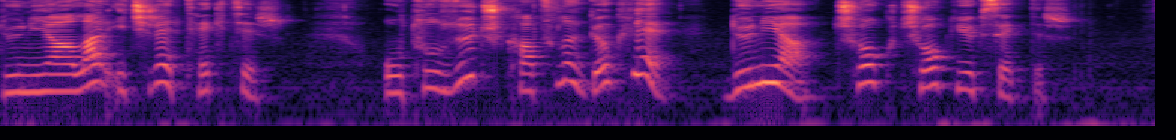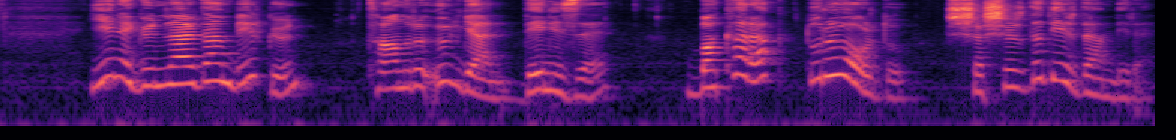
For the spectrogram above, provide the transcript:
dünyalar içre tektir. 33 katlı gökle dünya çok çok yüksektir. Yine günlerden bir gün Tanrı Ülgen denize bakarak duruyordu. Şaşırdı birdenbire.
